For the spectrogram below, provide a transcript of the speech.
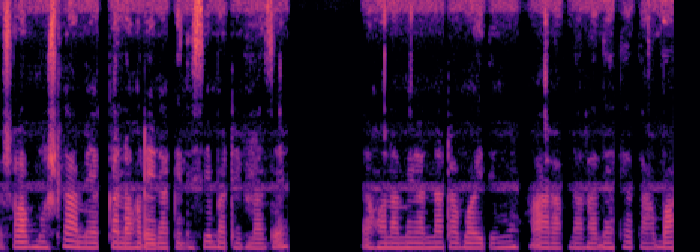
তো সব মশলা আমি এক কানা করে রাখে দিছি বাটির মাঝে। এখন আমি রান্নাটা বাই দিমু। আর আপনারা দেখতে থাকবা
